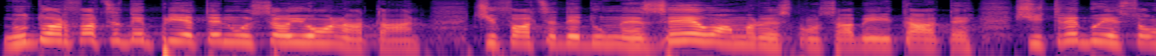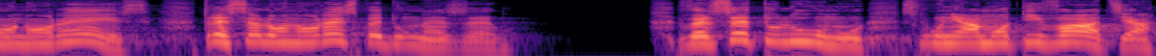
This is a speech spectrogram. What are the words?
Nu doar față de prietenul său Ionatan, ci față de Dumnezeu am responsabilitate și trebuie să o onorez, trebuie să-L onorez pe Dumnezeu. Versetul 1 spunea motivația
